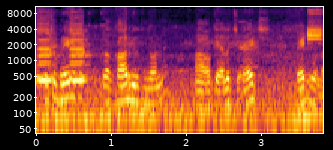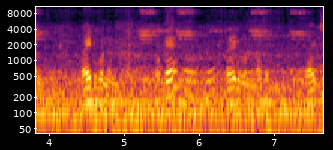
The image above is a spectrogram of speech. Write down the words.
కొంచెం బ్రేక్ కార్ తిరుగుతుంది ఓకే వెళ్ళొచ్చు రైట్ రైట్గా ఉండండి రైట్గా ఉండండి ఓకే? రైట్గా ఉండండి రైట్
